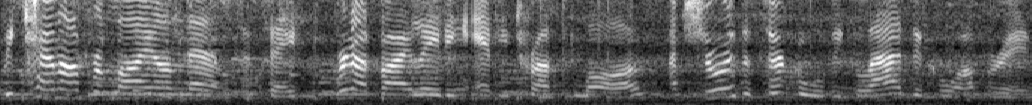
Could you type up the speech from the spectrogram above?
We cannot rely on them to say, we're not violating antitrust laws. I'm sure the circle will be glad to cooperate.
